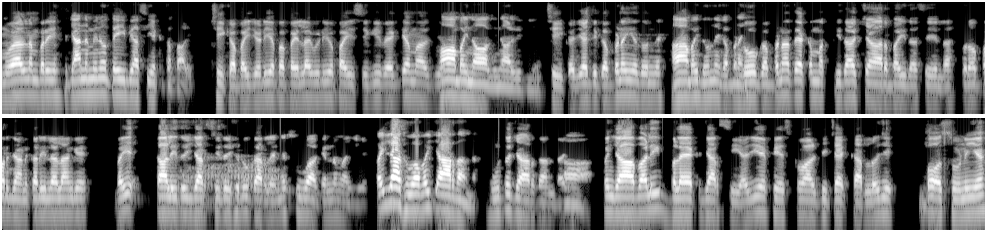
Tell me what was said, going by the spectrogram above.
ਮੋਬਾਈਲ ਨੰਬਰ ਜੀ। 9523828143 ਠੀਕ ਆ ਬਾਈ ਜਿਹੜੀ ਆਪਾਂ ਪਹਿਲਾਂ ਵੀਡੀਓ ਪਾਈ ਸੀਗੀ ਵੈਗਿਆ ਮਾਲ ਜੀ। ਹਾਂ ਬਾਈ ਨਾਲ ਦੀ ਨਾਲ ਦੀ ਦੀ ਠੀਕ ਆ ਜੀ ਅੱਜ ਗੱਬਣਾ ਹੀ ਆ ਦੋਨੇ। ਹਾਂ ਬਾਈ ਦੋਨੇ ਗੱਬਣਾ ਦੋ ਗੱਬਣਾ ਤੇ ਇੱਕ ਮੱਕੀ ਦਾ ਚਾਰ ਬਾਈ ਦਾ ਸੇਲ ਆ। ਪ੍ਰੋਪਰ ਜਾਣਕਾਰੀ ਲੈ ਲਾਂਗੇ। ਬਾਈ ਕਾਲੀ ਤੋਂ ਜਰਸੀ ਤੋਂ ਸ਼ੁਰੂ ਕਰ ਲੈਨੇ ਸੂਆ ਕਿੰਨਾ ਜੀ ਪਹਿਲਾ ਸੂਆ ਬਾਈ ਚਾਰ ਦੰਦ। ਮੂੰਹ ਤੋਂ ਚਾਰ ਦੰਦ ਆ ਜੀ। ਹਾਂ। ਪੰਜਾਬ ਵਾਲੀ ਬਲੈਕ ਜਰਸੀ ਆ ਜੀ ਇਹ ਫੇਸ ਕੁਆਲਿਟੀ ਚੈੱਕ ਕਰ ਲਓ ਜੀ। ਬਹੁਤ ਸੋਹਣੀ ਆ।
